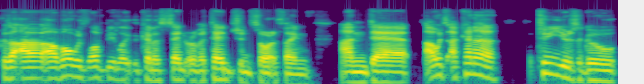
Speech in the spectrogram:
because I've always loved being like the kind of center of attention sort of thing. And uh, I was I kind of two years ago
